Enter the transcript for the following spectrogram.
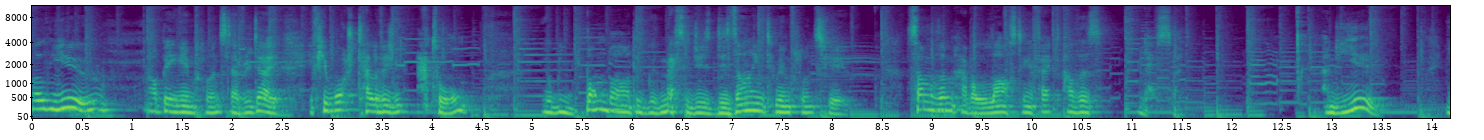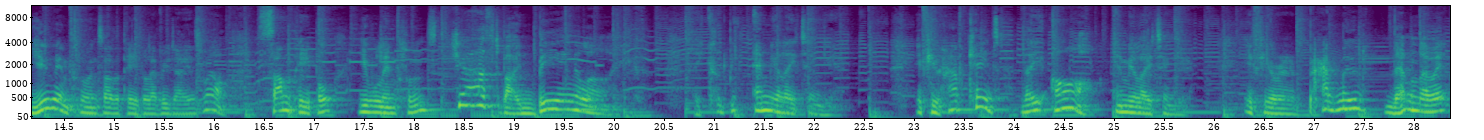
Well, you are being influenced every day. If you watch television at all, you'll be bombarded with messages designed to influence you. Some of them have a lasting effect, others less so. And you, you influence other people every day as well. Some people you will influence just by being alive. They could be emulating you. If you have kids, they are emulating you. If you're in a bad mood, they'll know it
